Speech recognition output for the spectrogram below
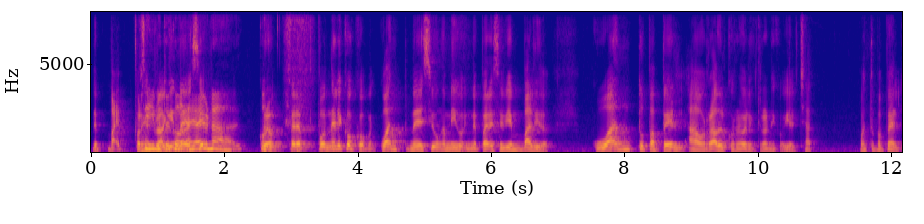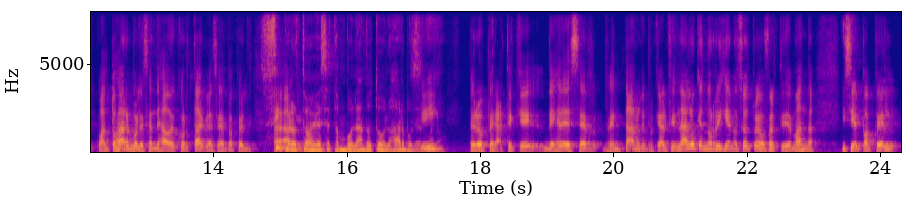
de, por sí, ejemplo, estoy alguien me decía... hay una... con- Pero, pero ponele coco. ¿Cuánto, me decía un amigo, y me parece bien válido. ¿cuánto papel ha ahorrado el correo electrónico y el chat? ¿Cuánto papel? ¿Cuántos árboles se han dejado de cortar gracias al papel? Sí, Ah, pero todavía se están volando todos los árboles, Sí, hermano. pero espérate que deje de ser rentable, porque al final lo que nos rige a nosotros es oferta y demanda. Y si el papel,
